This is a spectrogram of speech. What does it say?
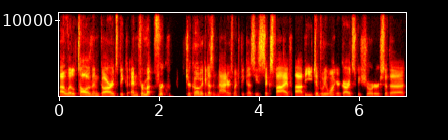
a little taller than guards. Because and for for Jurkovec, it doesn't matter as much because he's six five, uh, but you typically want your guards to be shorter so the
